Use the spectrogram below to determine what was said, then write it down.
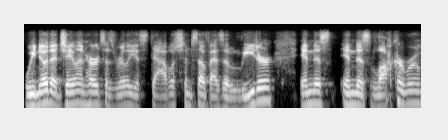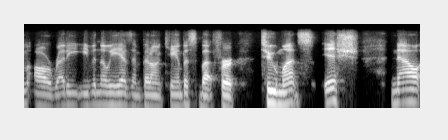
We know that Jalen Hurts has really established himself as a leader in this in this locker room already, even though he hasn't been on campus but for two months ish. Now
